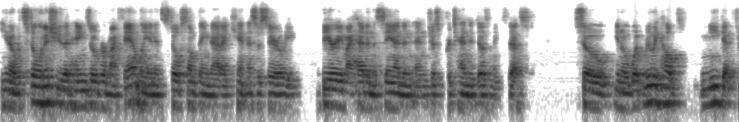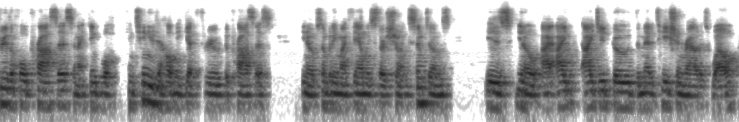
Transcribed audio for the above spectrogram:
you know, it's still an issue that hangs over my family, and it's still something that I can't necessarily bury my head in the sand and, and just pretend it doesn't exist. So, you know, what really helped me get through the whole process, and I think will continue to help me get through the process, you know, if somebody in my family starts showing symptoms, is, you know, I, I, I did go the meditation route as well.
